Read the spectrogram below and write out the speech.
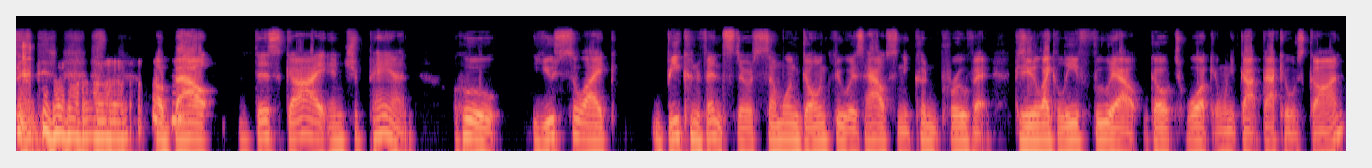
about this guy in Japan who used to like be convinced there was someone going through his house and he couldn't prove it because he would like leave food out, go to work, and when he got back, it was gone.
